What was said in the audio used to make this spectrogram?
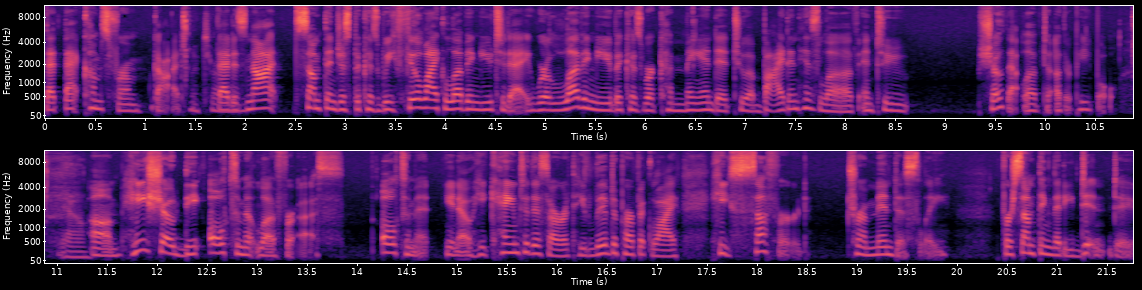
that that comes from God. That's right. That is not something just because we feel like loving you today. We're loving you because we're commanded to abide in his love and to show that love to other people. Yeah. Um, he showed the ultimate love for us. Ultimate, you know, he came to this earth, he lived a perfect life, he suffered tremendously for something that he didn't do,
